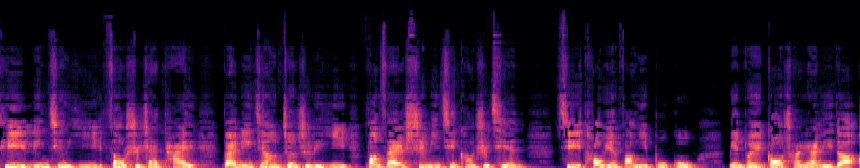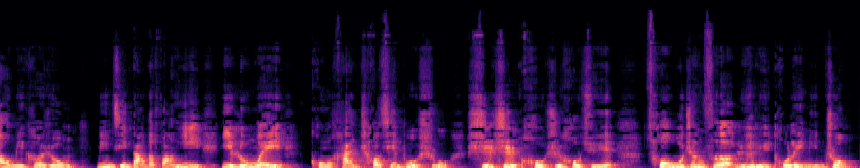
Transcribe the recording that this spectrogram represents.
替林静怡造势站台，摆明将政治利益放在市民健康之前，弃桃园防疫不顾。面对高传染力的奥密克戎，民进党的防疫已沦为空喊超前部署，实质后知后觉，错误政策屡屡拖累民众。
